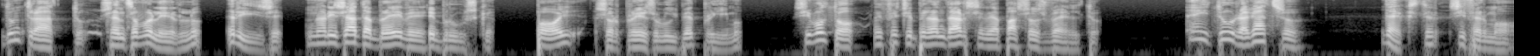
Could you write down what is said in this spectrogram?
D'un tratto, senza volerlo, rise, una risata breve e brusca. Poi, sorpreso lui per primo, si voltò e fece per andarsene a passo svelto. Ehi tu, ragazzo! Dexter si fermò.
